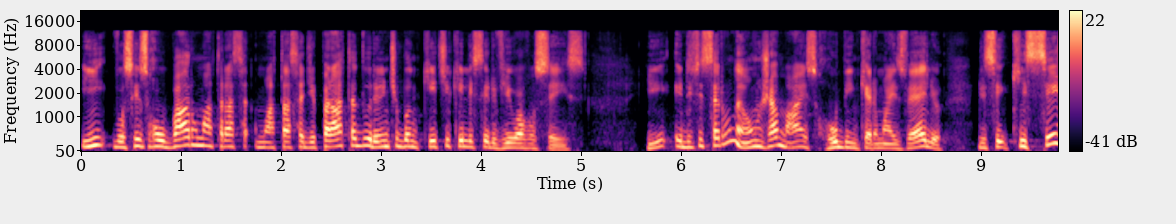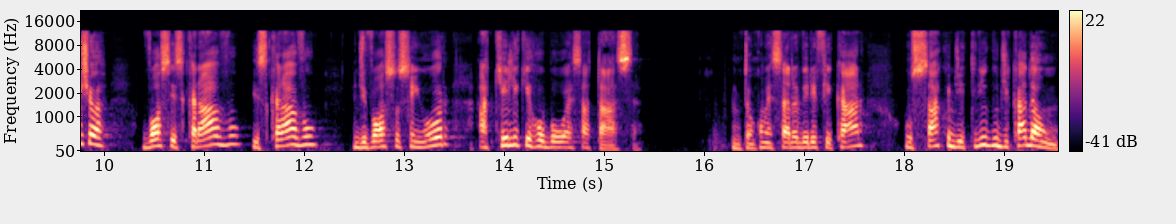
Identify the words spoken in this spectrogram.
E vocês roubaram uma taça, uma taça de prata durante o banquete que ele serviu a vocês. E eles disseram: Não, jamais. Rubem, que era o mais velho, disse: Que seja vosso escravo, escravo de vosso senhor aquele que roubou essa taça. Então começaram a verificar o saco de trigo de cada um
